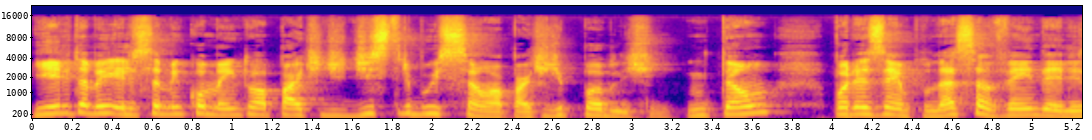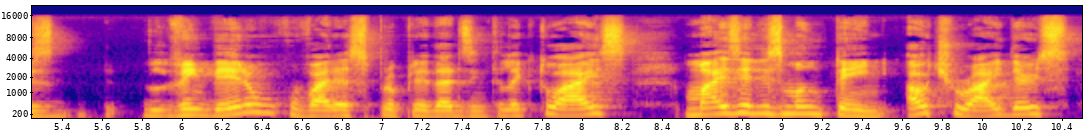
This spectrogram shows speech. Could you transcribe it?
E ele também, eles também comentam a parte de distribuição, a parte de publishing. Então, por exemplo, nessa venda eles venderam com várias propriedades intelectuais, mas eles mantêm Outriders,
